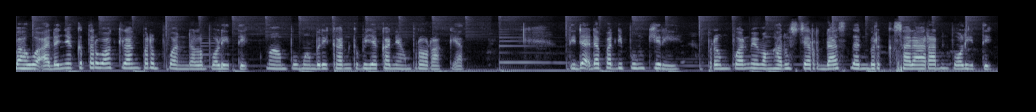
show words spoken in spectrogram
bahwa adanya keterwakilan perempuan dalam politik mampu memberikan kebijakan yang pro rakyat. Tidak dapat dipungkiri, perempuan memang harus cerdas dan berkesadaran politik.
